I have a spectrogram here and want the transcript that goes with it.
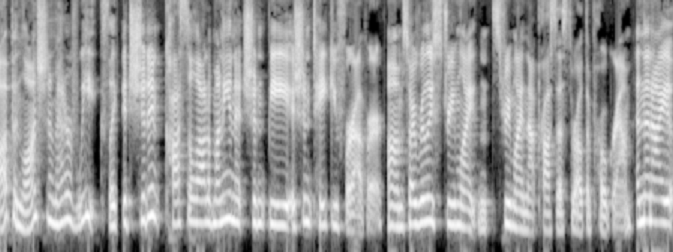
up and launched in a matter of weeks. Like it shouldn't cost a lot of money and it shouldn't be, it shouldn't take you forever. Um, so I really streamline, streamline that process throughout the program. And then I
